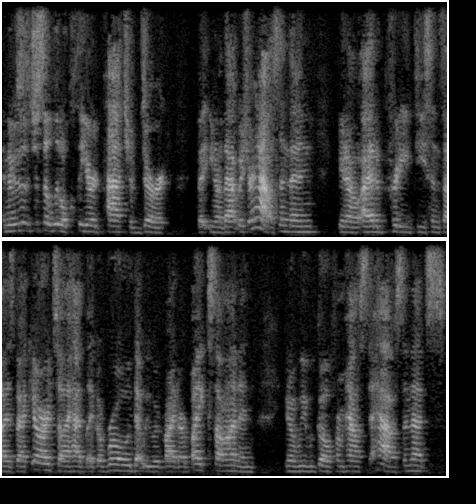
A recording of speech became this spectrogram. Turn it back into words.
And it was just a little cleared patch of dirt, but you know, that was your house. And then you know, I had a pretty decent sized backyard. So I had like a road that we would ride our bikes on and, you know, we would go from house to house. And that's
